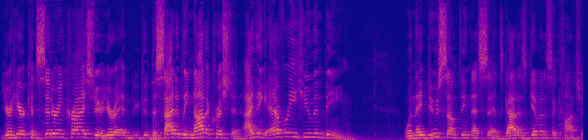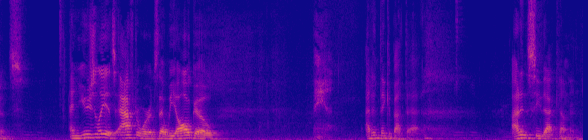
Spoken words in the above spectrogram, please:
you're here considering Christ, or you're decidedly not a Christian, I think every human being, when they do something that sins, God has given us a conscience. And usually it's afterwards that we all go, I didn't think about that. I didn't see that coming.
